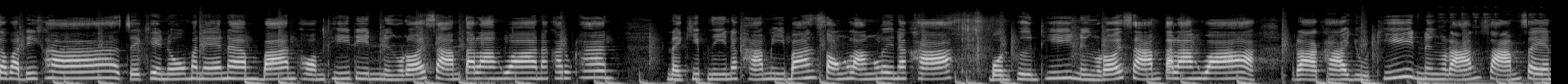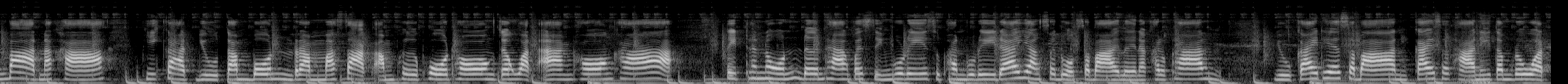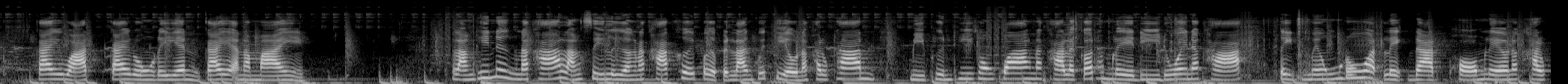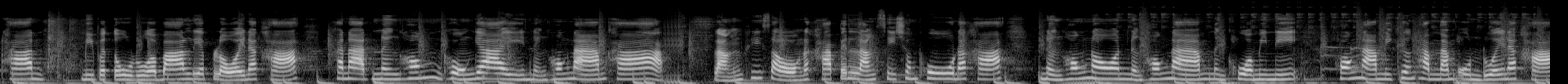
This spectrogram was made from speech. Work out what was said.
สวัสดีค่ะ เจเคโนมาแนะนำบ้านพร้อมที่ดิน 103 ตารางวานะคะทุกท่าน ในคลิปนี้นะคะมีบ้าน2หลังเลยนะคะ บนพื้นที่ 103 ตารางวา ราคาอยู่ที่1ล้าน3แสนบาทนะคะ พิกัดอยู่ตำบลรำมสักอำเภอโพทอง จังหวัดอ่างทองค่ะ ติดถนนเดินทางไปสิงห์บุรี สุพรรณบุรีได้อย่างสะดวกสบายเลยนะคะทุกท่าน อยู่ใกล้เทศบาล ใกล้สถานีตำรวจ ใกล้วัด ใกล้โรงเรียน ใกล้อนามัย หลังที่1นงนะคะหลังสีเหลืองนะคะ เคยเปิดเป็นร้านก๋วยเตี๋ยวนะคะ ทุกท่านมีพื้นที่กว้างๆนะคะ แล้วก็ทำเลดีด้วยนะคะ ติดเมงรวดเหล็กดัดพร้อมแล้วนะคะทุกท่านมีประตูรั้วบ้านเรียบร้อยนะคะ ขนาด 1 ห้องโถงใหญ่ 1 ห้องน้ำค่ะ หลังที่2นะคะเป็นหลังสีชมพูนะคะ 1 ห้องนอน 1 ห้องน้ำ1ครัวมินิห้องน้ำมีเครื่องทำน้ำอุ่นด้วยนะคะ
